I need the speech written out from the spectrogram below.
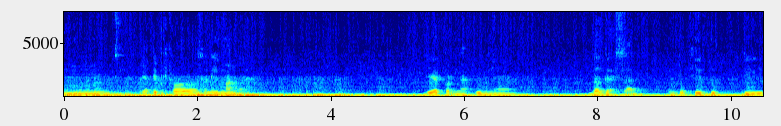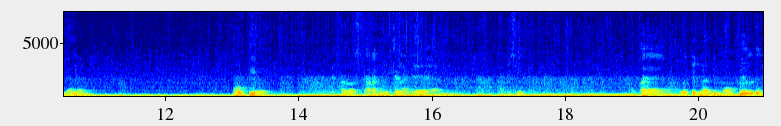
Hmm, ya tipikal seniman lah. Dia pernah punya gagasan untuk hidup di dalam mobil. Kalau sekarang istilahnya ya apa sih? Apa ya lu tinggal di mobil deh.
